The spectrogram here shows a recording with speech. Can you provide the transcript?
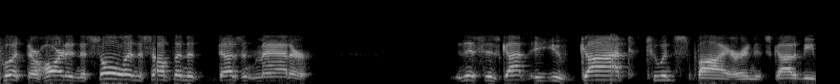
put their heart and soul into something that doesn't matter. This has got you've got to inspire, and it's got to be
